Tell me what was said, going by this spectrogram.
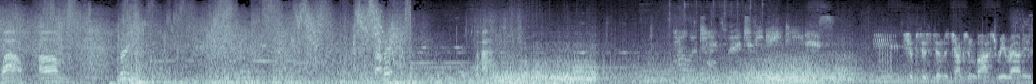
Wow, um... Freeze! Stop it! Aha! Power transferred to the ADS. Ship systems junction box rerouted.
